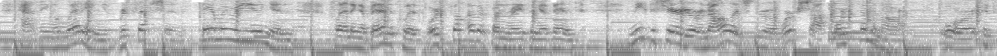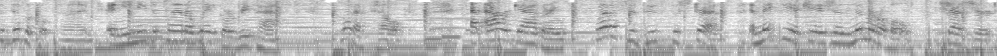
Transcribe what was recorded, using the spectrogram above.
Having a wedding, reception, family reunion, planning a banquet, or some other fundraising event. Need to share your knowledge through a workshop or seminar, or it's a difficult time and you need to plan a wake or repast let us help. At our gatherings, let us reduce the stress and make the occasion memorable, treasured.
